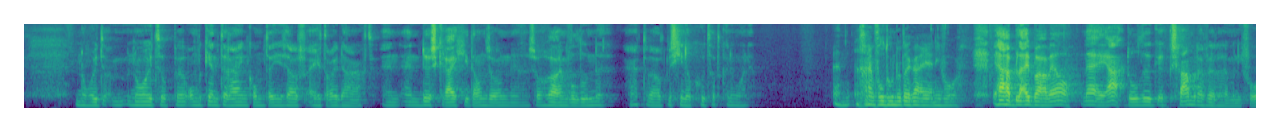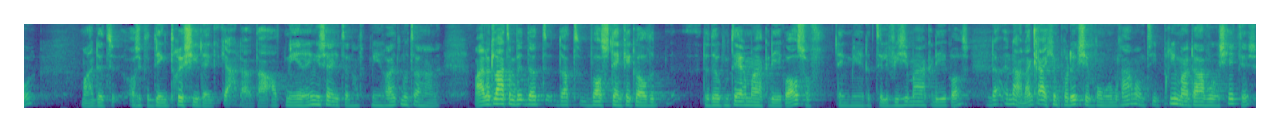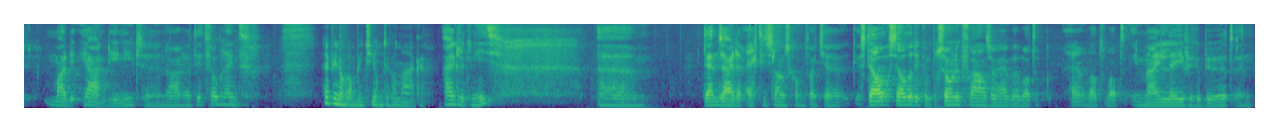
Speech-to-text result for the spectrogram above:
nooit, nooit op uh, onbekend terrein komt en jezelf echt uitdaagt. En, en dus krijg je dan zo'n uh, zo'n ruim voldoende. Hè, terwijl het misschien ook goed had kunnen worden. En ruim voldoende, daar ga je niet voor? Ja, blijkbaar wel. Nee, ja, ik, ik schaam me daar verder helemaal niet voor. Maar dit, als ik dat ding terugzie, denk ik, ja, daar, daar had meer in gezeten en had ik meer uit moeten halen. Maar dat, laat dat, dat was denk ik wel de, de documentairemaker die ik was, of ik denk meer de televisiemaker die ik was. Da nou, dan krijg je een productie van Omroep Brabant die prima daarvoor geschikt is, maar die, ja, die niet uh, naar dit veel brengt. Heb je nog ambitie om te gaan maken? Eigenlijk niet. Uh, tenzij er echt iets langskomt wat je... Stel, stel dat ik een persoonlijk verhaal zou hebben wat, hè, wat, wat in mijn leven gebeurt en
